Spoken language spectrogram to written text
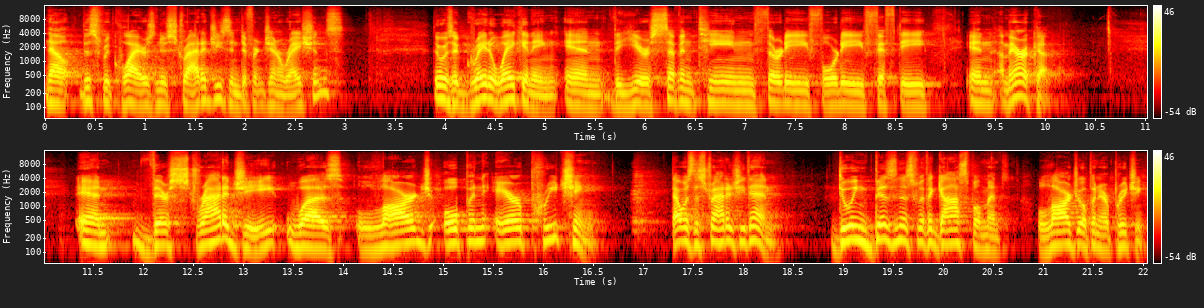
Now, this requires new strategies in different generations. There was a great awakening in the years 1730, 40, 50 in America. And their strategy was large open air preaching. That was the strategy then. Doing business with the gospel meant large open air preaching.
